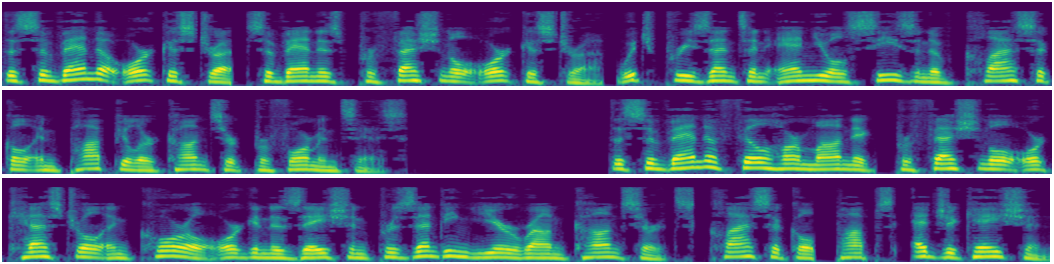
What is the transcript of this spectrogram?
The Savannah Orchestra, Savannah's professional orchestra, which presents an annual season of classical and popular concert performances. The Savannah Philharmonic, professional orchestral and choral organization presenting year-round concerts classical, pops, education,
